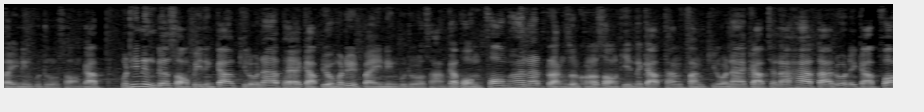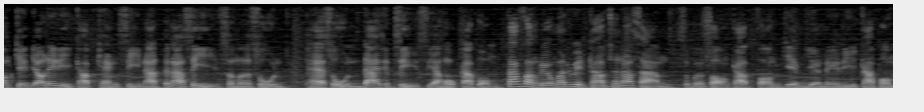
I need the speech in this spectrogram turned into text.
ไป 1 ประตูต่อ2ครับวันที่ 1 เดือน 2 ปี 19 กิโลนาแพ้กับเรอัลมาดริดไป 1 ประตูต่อ3ครับผมฟอร์ม 5 นัดหลังสุดของทั้งสองทีมนะครับทางฝั่งกิโลนาครับชนะ5 ตารวดเลยครับ ฟอร์มเกมเย้าในลีกครับ แข่ง 4 นัดชนะ 4 เสมอ 0 แพ้ 0 ได้ 14 เสีย 6 ครับผม ทางฝั่งเรอัลมาดริดครับ ชนะ 3 เสมอ 2 ครับ ฟอร์มเกมเยือนในลีกครับผม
